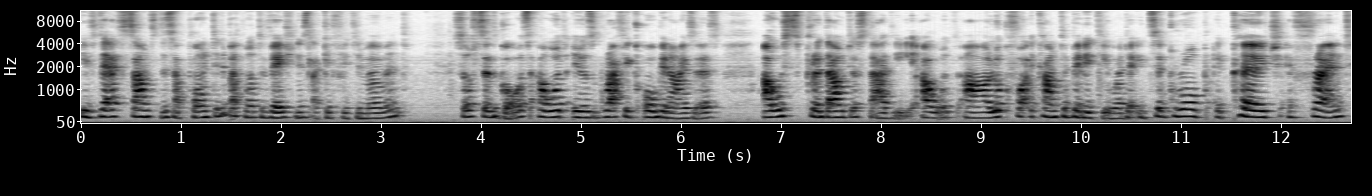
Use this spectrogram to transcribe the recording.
if that sounds disappointing, but motivation is like a fleeting moment. So set goals. I would use graphic organizers. I would spread out your study. I would uh, look for accountability, whether it's a group, a coach, a friend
